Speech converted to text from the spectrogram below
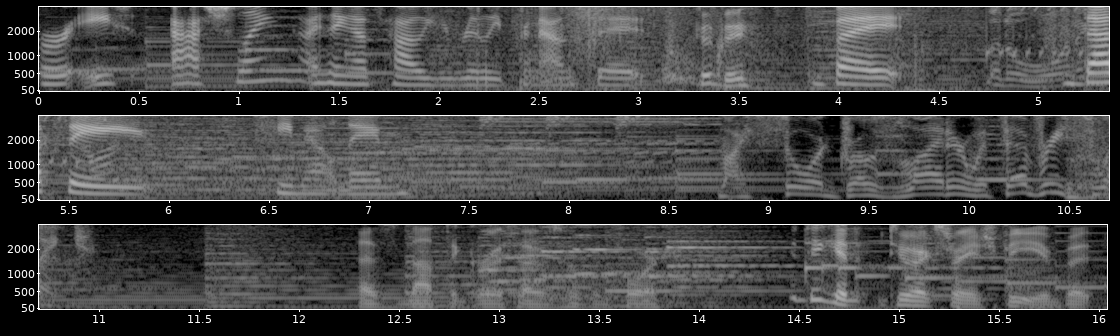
Or Ash- Ashling? I think that's how you really pronounce it. Could be. But that's a female name. My sword grows lighter with every swing. That's not the growth I was hoping for. I did get 2 extra HP, but...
